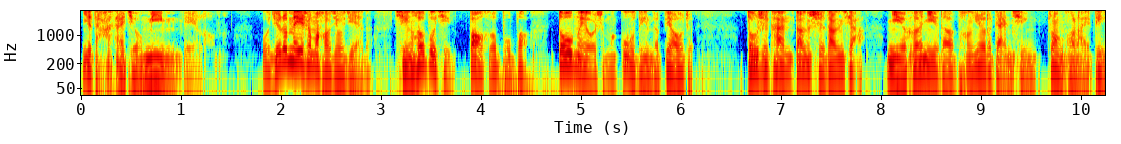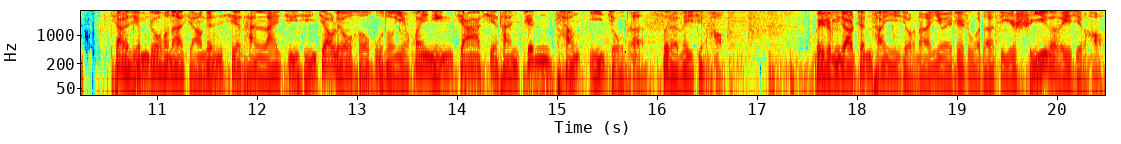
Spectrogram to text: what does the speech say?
你，大概就明白了嘛。我觉得没什么好纠结的，请和不请，报和不报，都没有什么固定的标准，都是看当时当下你和你的朋友的感情状况来定。下了节目之后呢，想要跟谢探来进行交流和互动，也欢迎您加谢探珍藏已久的私人微信号。为什么叫珍藏已久呢？因为这是我的第十一个微信号。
